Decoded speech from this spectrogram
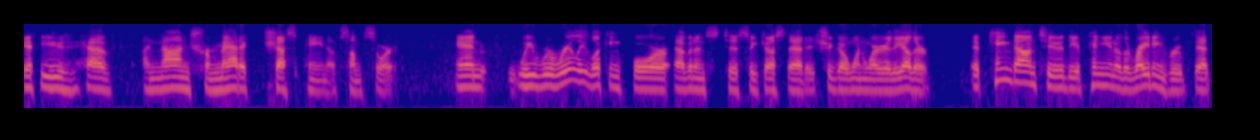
if you have a non-traumatic chest pain of some sort? And we were really looking for evidence to suggest that it should go one way or the other. It came down to the opinion of the writing group that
